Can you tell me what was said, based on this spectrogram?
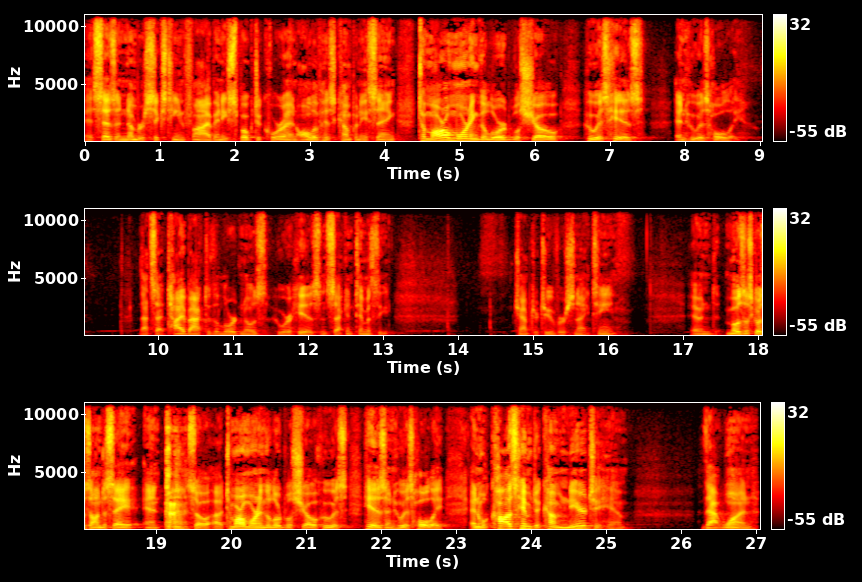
It says in Numbers 16:5, and he spoke to Korah and all of his company, saying, Tomorrow morning the Lord will show who is his and who is holy. That's that tie back to the Lord knows who are his in 2 Timothy chapter 2, verse 19. And Moses goes on to say, and so uh, tomorrow morning the Lord will show who is his and who is holy, and will cause him to come near to him, that one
